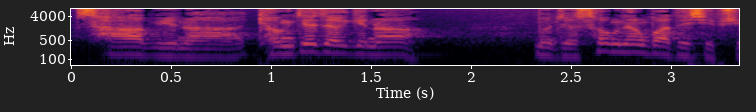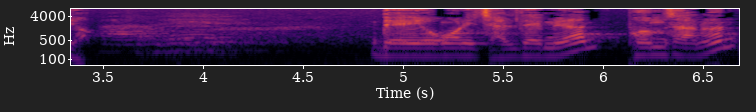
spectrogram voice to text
사업이나 경제적이나 먼저 성령 받으십시오. 내 영혼이 잘 되면 범사는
